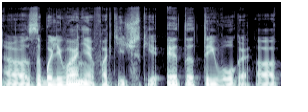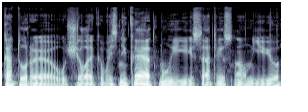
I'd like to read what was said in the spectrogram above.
э, заболевания фактически — это тревога, э, которая у человека возникает, ну и, соответственно, он ее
